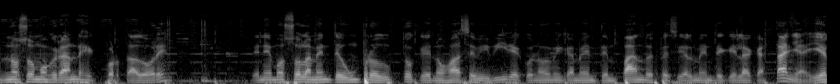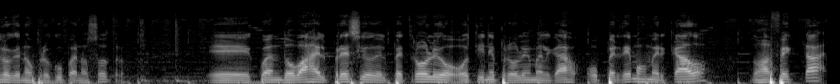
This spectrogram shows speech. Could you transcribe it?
no somos grandes exportadores, tenemos solamente un producto que nos hace vivir económicamente en Pando, especialmente que es la castaña, y es lo que nos preocupa a nosotros. Eh, cuando baja el precio del petróleo o tiene problema el gas o perdemos mercado, nos afecta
